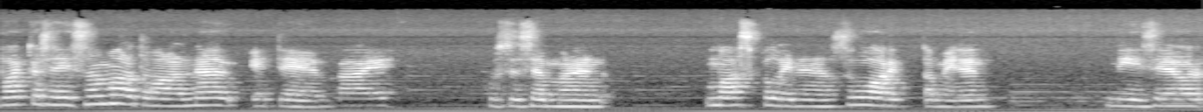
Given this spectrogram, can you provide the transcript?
vaikka se ei samalla tavalla näy eteenpäin kuin se semmoinen maskuliininen suorittaminen, niin se on,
